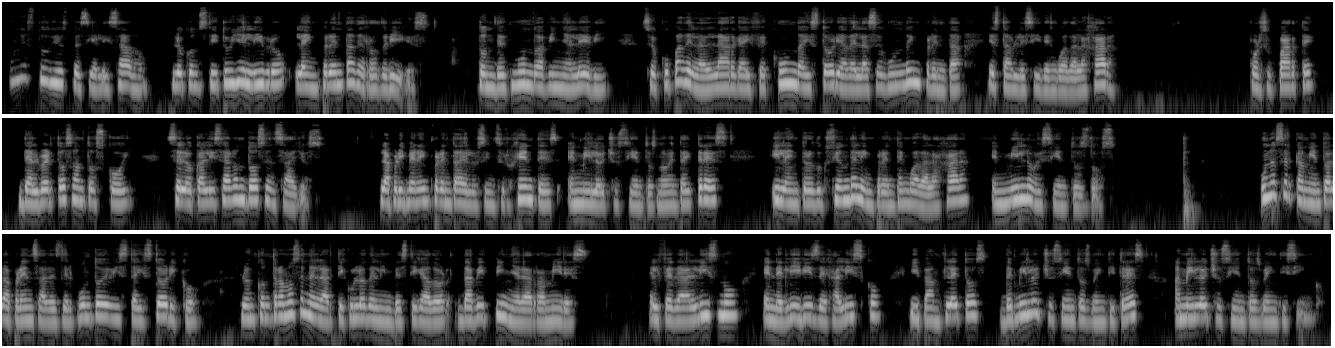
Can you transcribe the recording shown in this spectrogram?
Un estudio especializado lo constituye el libro La imprenta de Rodríguez, donde Edmundo Aviña Levy se ocupa de la larga y fecunda historia de la segunda imprenta establecida en Guadalajara. Por su parte, de Alberto Santos Coy se localizaron dos ensayos, la primera imprenta de los insurgentes en 1893 y la introducción de la imprenta en Guadalajara en 1902. Un acercamiento a la prensa desde el punto de vista histórico lo encontramos en el artículo del investigador David Piñera Ramírez, El federalismo en el Iris de Jalisco y panfletos de 1823 a 1825.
